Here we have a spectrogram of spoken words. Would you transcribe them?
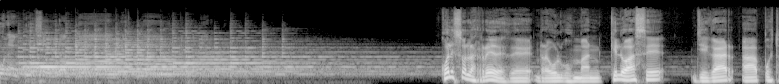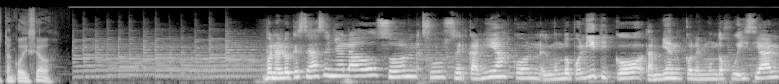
una en curso durante... ¿Cuáles son las redes de Raúl Guzmán? ¿Qué lo hace llegar a puestos tan codiciados? Bueno, lo que se ha señalado son sus cercanías con el mundo político, también con el mundo judicial.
